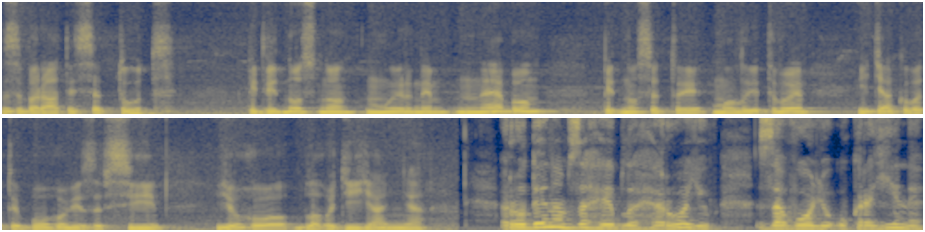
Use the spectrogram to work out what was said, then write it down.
збиратися тут під відносно мирним небом, підносити молитви і дякувати Богові за всі його благодіяння. Родинам загиблих героїв за волю України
